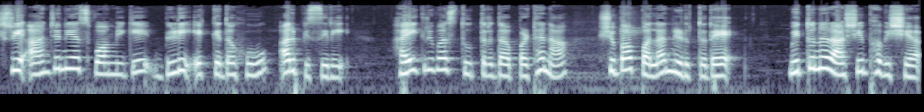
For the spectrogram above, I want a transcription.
ಶ್ರೀ ಆಂಜನೇಯ ಸ್ವಾಮಿಗೆ ಬಿಳಿ ಎಕ್ಕೆದ ಹೂ ಅರ್ಪಿಸಿರಿ. ಹೈಗ್ರೀವ ಸ್ತೋತ್ರದ ಪಠನ ಶುಭ ಫಲ ನೀಡುತ್ತದೆ. ಮಿಥುನ ರಾಶಿ ಭವಿಷ್ಯ.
